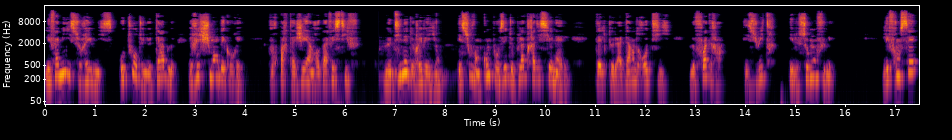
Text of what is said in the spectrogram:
les familles se réunissent autour d'une table richement décorée pour partager un repas festif. Le dîner de réveillon est souvent composé de plats traditionnels tels que la dinde rôtie, le foie gras, les huîtres et le saumon fumé. Les Français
